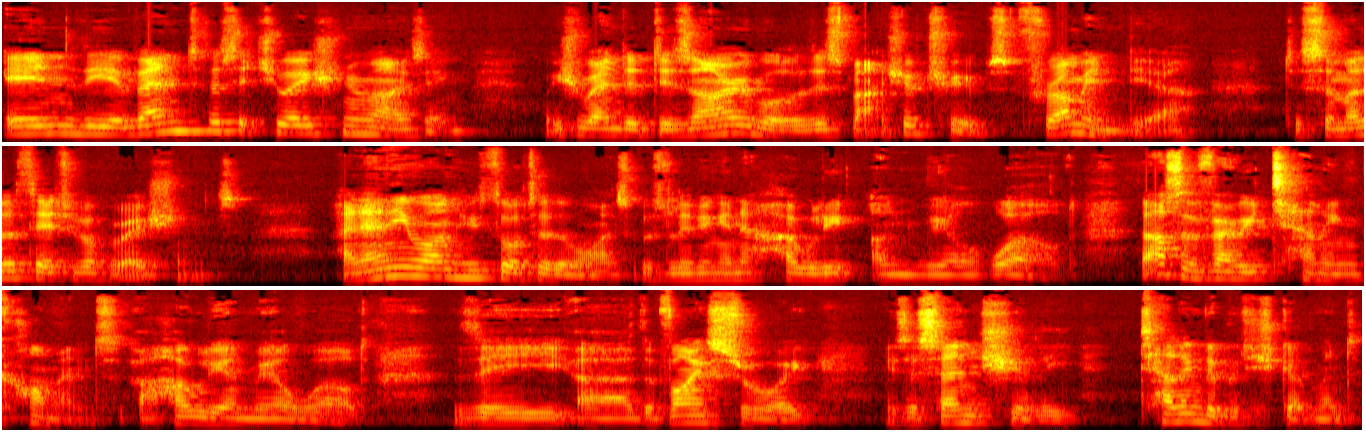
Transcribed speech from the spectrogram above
In the event of a situation arising which rendered desirable the dispatch of troops from India to some other theatre of operations, and anyone who thought otherwise was living in a wholly unreal world. That's a very telling comment, a wholly unreal world. The, uh, the Viceroy is essentially telling the British government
